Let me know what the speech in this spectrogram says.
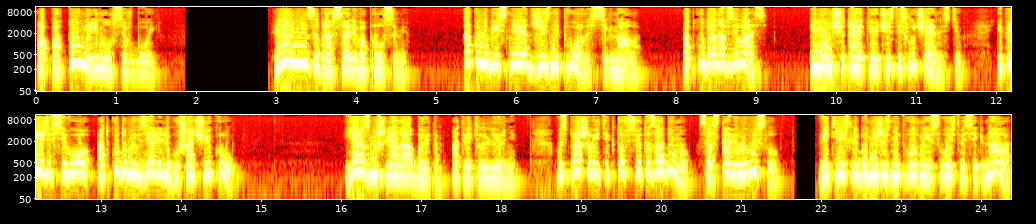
а потом ринулся в бой. Лерни забросали вопросами. Как он объясняет жизнетворность сигнала? Откуда она взялась? Или он считает ее чистой случайностью? И прежде всего, откуда мы взяли лягушачью икру? «Я размышляла об этом», — ответил Лирни. «Вы спрашиваете, кто все это задумал, составил и выслал? Ведь если бы не жизнетворные свойства сигнала,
